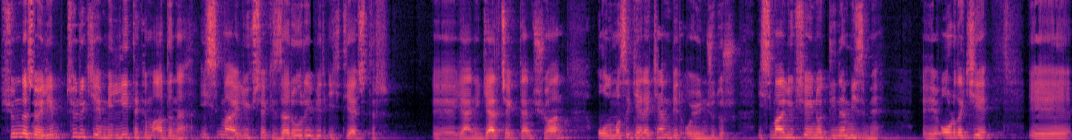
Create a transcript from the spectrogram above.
Şunu da söyleyeyim. Türkiye milli takımı adına İsmail Yüksek zaruri bir ihtiyaçtır. Ee, yani gerçekten şu an olması gereken bir oyuncudur. İsmail Yüksek'in o dinamizmi, e, oradaki e,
